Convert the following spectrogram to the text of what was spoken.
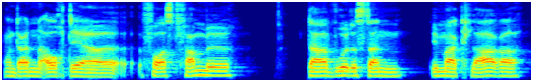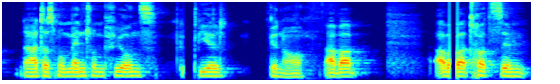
und dann auch der Forced Fumble da wurde es dann immer klarer. Da hat das Momentum für uns gespielt. Genau. Aber, aber trotzdem.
